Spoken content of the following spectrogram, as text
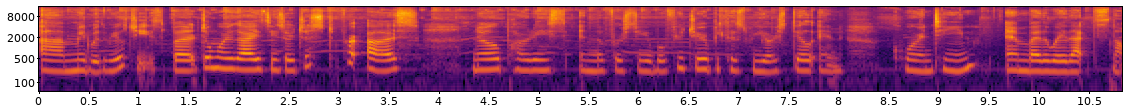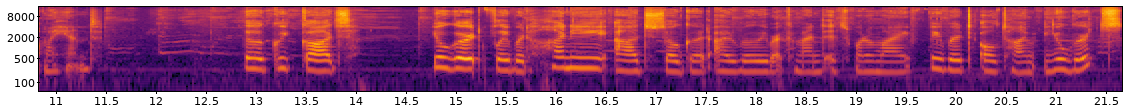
um, made with real cheese. But don't worry, guys, these are just for us. No parties in the foreseeable future because we are still in quarantine. And by the way, that's not my hand. The Greek Gods yogurt flavored honey. Uh, it's so good. I really recommend. It's one of my favorite all-time yogurts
